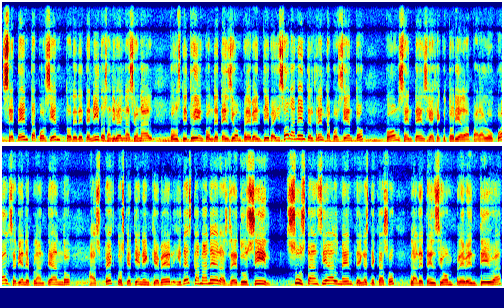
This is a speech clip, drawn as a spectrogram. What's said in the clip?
70% de detenidos a nivel nacional constituyen con detención preventiva y solamente el 30% con sentencia ejecutoriada, para lo cual se viene planteando aspectos que tienen que ver y de esta manera reducir sustancialmente, en este caso, la detención preventiva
